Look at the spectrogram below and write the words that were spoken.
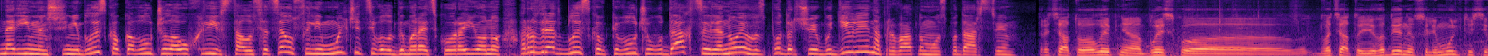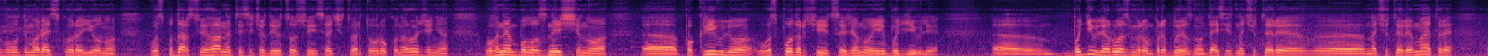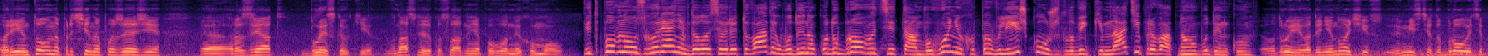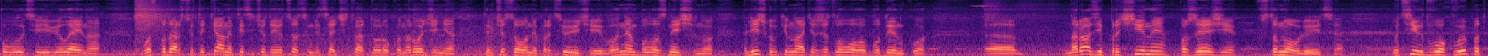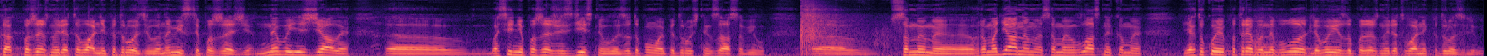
На Рівненщині блискавка влучила у хлів. Сталося це у селі Мульчиці Володимирецького району. Розряд блискавки влучив у дах цегляної господарчої будівлі на приватному господарстві. 30 липня близько 20-ї години в селі Мультісі Володимирецького району в господарстві Гани 1964 року народження вогнем було знищено е, покрівлю господарчої цегляної будівлі. Е, Будівля розміром приблизно 10 на 4, е, на 4 метри. Орієнтовна причина пожежі е, розряд блискавки внаслідок ускладнення погодних умов. Від повного згоряння вдалося врятувати будинок у Дубровиці. Там вогонь охопив ліжко у житловій кімнаті приватного будинку. О другій годині ночі в місті Дубровиці по вулиці Ювілейна в господарстві Тетяни 1974 року народження, тимчасово не працюючи, вогнем було знищено ліжко в кімнаті житлового будинку. Е, Наразі причини пожежі встановлюються. У цих двох випадках пожежно-рятувальні підрозділи на місце пожежі не виїжджали. Е, Осінні пожежі здійснювали за допомогою підручних засобів е, самими громадянами, самими власниками. Як такої потреби не було для виїзду пожежно-рятувальних підрозділів.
